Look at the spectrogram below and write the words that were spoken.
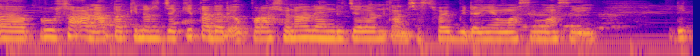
uh, perusahaan atau kinerja kita dari operasional yang dijalankan sesuai bidangnya masing-masing. Jadi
